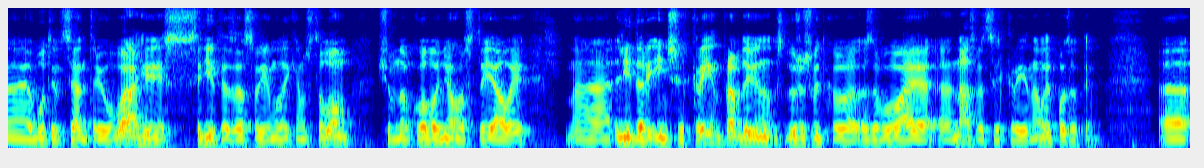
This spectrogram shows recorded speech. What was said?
е, бути в центрі уваги, сидіти за своїм великим столом, щоб навколо нього стояли е, лідери інших країн. Правда, він дуже швидко забуває е, назви цих країн, але поза тим. Е,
